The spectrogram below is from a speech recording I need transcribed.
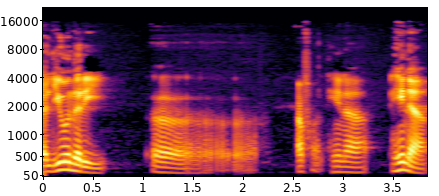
ال unary عفوا هنا هنا.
